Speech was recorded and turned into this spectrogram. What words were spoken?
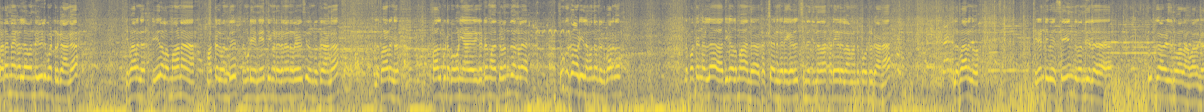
கடமைகளில் வந்து ஈடுபட்டிருக்காங்க. பாருங்கள் பாருங்க ஏராளமான மக்கள் வந்து தங்களுடைய நேர்த்தி கடைகளை நிறைவு கொண்டிருக்காங்க இதில் பாருங்கள் பால்குட பவனியாக இருக்கட்டும் அதை தொடர்ந்து எங்களை தூக்கு காவடியில் வந்து கொண்டிருக்கு. பாருங்கள் இந்த பக்கங்களில் அதிகாலமாக இந்த கச்சான் கடைகள் சின்ன சின்னதாக கடைகள் எல்லாம் வந்து போட்டிருக்காங்க. இதில் பாருங்க. ரெண்டு பேர் சேர்ந்து வந்து இதில் தூக்கு எழுதுன்னு வராங்க பாருங்க.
